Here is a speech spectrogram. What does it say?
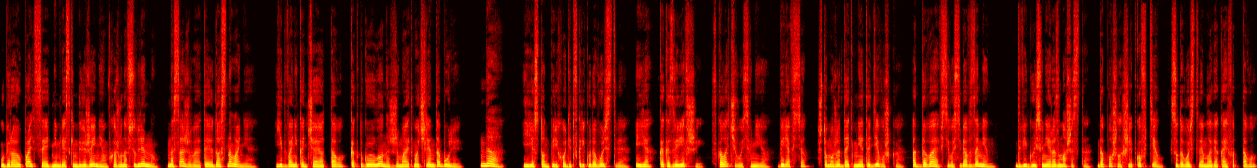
убираю пальцы и одним резким движением вхожу на всю длину, насаживая Тею до основания. Едва не кончаю от того, как тугое лоно сжимает мой член до боли. «Да», Ее стон переходит в крик удовольствия, и я, как озверевший, вколачиваюсь в нее, беря все, что может дать мне эта девушка, отдавая всего себя взамен. Двигаюсь в ней размашисто, до пошлых шлепков тел, с удовольствием ловя кайф от того,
